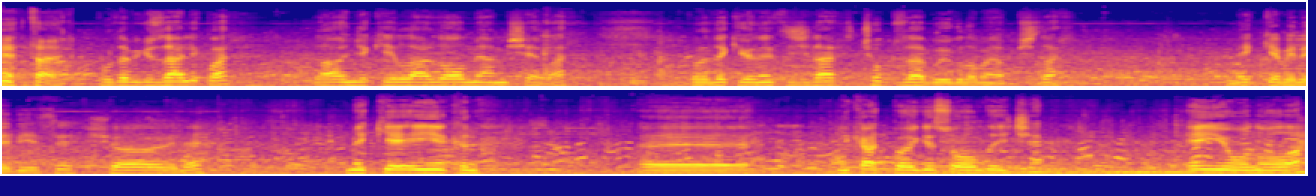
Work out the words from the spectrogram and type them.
Evet, Burada bir güzellik var. Daha önceki yıllarda olmayan bir şey var. Buradaki yöneticiler çok güzel bir uygulama yapmışlar. Mekke Belediyesi şöyle Mekke'ye en yakın eee Mikat bölgesi olduğu için en yoğun olan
